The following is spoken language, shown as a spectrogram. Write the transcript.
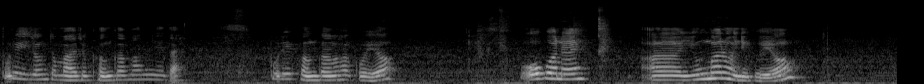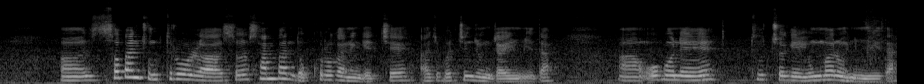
뿌리 이 정도면 아주 건강합니다. 뿌리 건강하고요. 5번에 아, 6만원이고요. 어, 서반 중투로 올라와서 3반 노크로 가는 개체 아주 멋진 종자입니다. 아, 5번에 두 쪽에 6만원입니다.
